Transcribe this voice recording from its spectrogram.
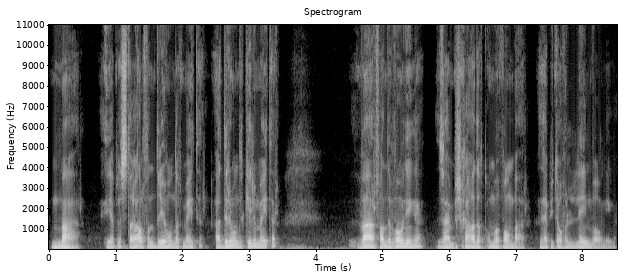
Maar je hebt een straal van 300 meter, uh, 300 kilometer, waarvan de woningen zijn beschadigd onbewoonbaar. Dan heb je het over leemwoningen.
